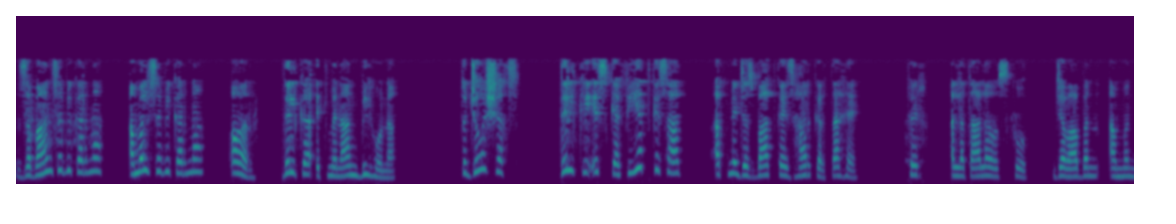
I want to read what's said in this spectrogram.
زبان سے بھی کرنا، عمل سے بھی کرنا اور دل کا اطمینان بھی ہونا۔ تو جو شخص دل کی اس کیفیت کے ساتھ اپنے جذبات کا اظہار کرتا ہے، پھر اللہ تعالیٰ اس کو جواباً امن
